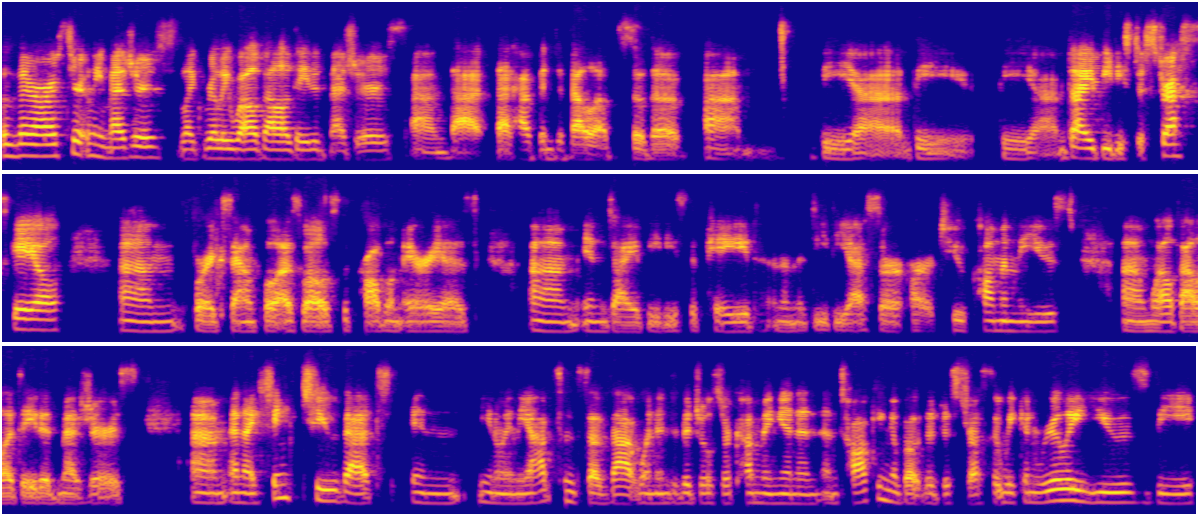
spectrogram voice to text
There are certainly measures like really well validated measures um, that that have been developed so the um, the uh, the the um, diabetes distress scale, um, for example, as well as the problem areas um, in diabetes, the PAID and then the DDS are, are two commonly used, um, well validated measures. And I think too that in you know in the absence of that, when individuals are coming in and, and talking about the distress, that we can really use the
